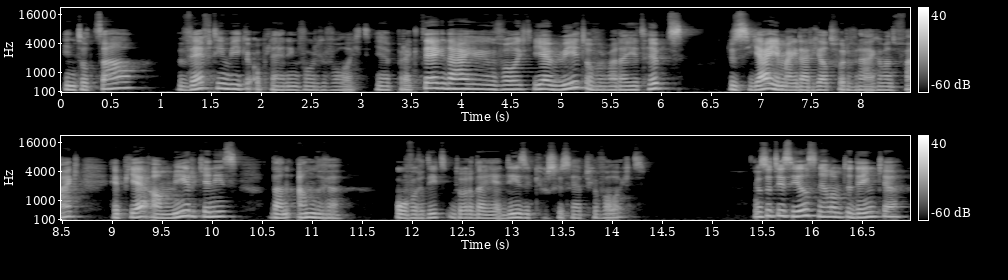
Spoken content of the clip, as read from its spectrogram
in totaal 15 weken opleiding voor gevolgd. Je hebt praktijkdagen gevolgd. Jij weet over wat je het hebt. Dus ja, je mag daar geld voor vragen, want vaak heb jij al meer kennis dan anderen over dit doordat jij deze cursus hebt gevolgd. Dus het is heel snel om te denken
